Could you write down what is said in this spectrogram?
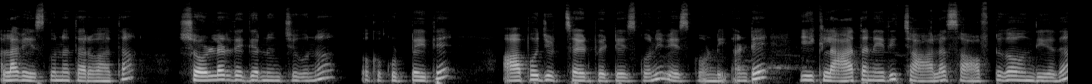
అలా వేసుకున్న తర్వాత షోల్డర్ దగ్గర నుంచి కూడా ఒక కుట్టు అయితే ఆపోజిట్ సైడ్ పెట్టేసుకొని వేసుకోండి. అంటే ఈ క్లాత్ అనేది చాలా సాఫ్ట్గా ఉంది కదా.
